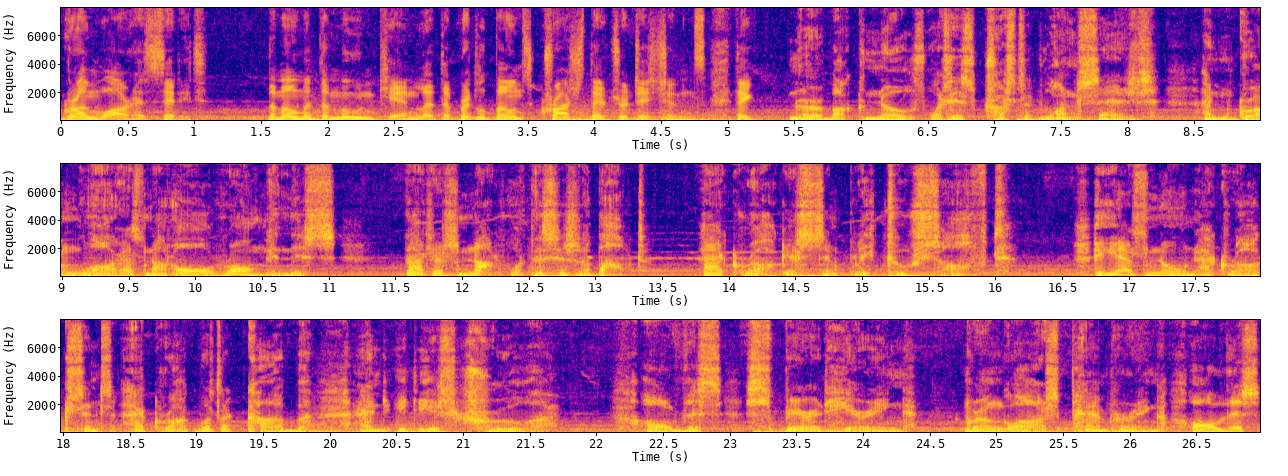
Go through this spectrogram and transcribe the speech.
Grungwar has said it. The moment the Moonkin let the Brittlebones crush their traditions, they... Nurbok knows what his trusted one says, and Grungwar is not all wrong in this. That is not what this is about. Akrog is simply too soft. He has known Akrog since Akrog was a cub, and it is true. All this spirit hearing, Grungwar's pampering, all this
